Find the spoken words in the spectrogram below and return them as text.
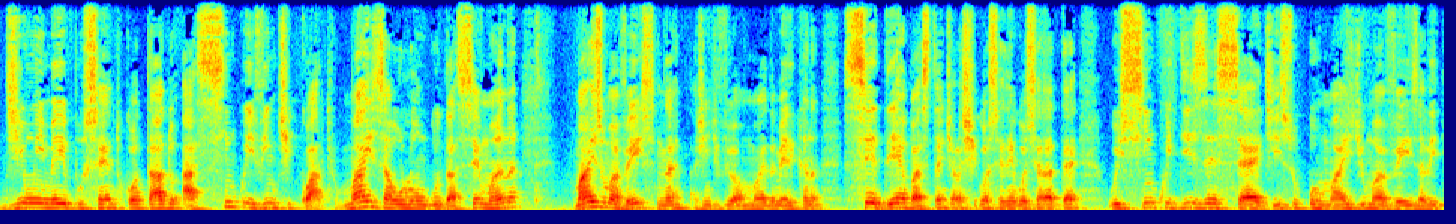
de 1,5%, cotado a 5,24. Mas ao longo da semana, mais uma vez, né, a gente viu a moeda americana ceder bastante, ela chegou a ser negociada até os 5,17, isso por mais de uma vez ali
